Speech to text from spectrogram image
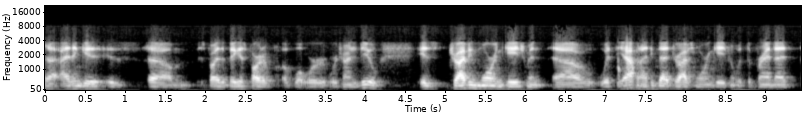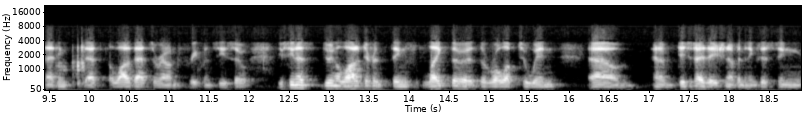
I think um, is probably the biggest part of what we're trying to do, is driving more engagement uh, with the app. And I think that drives more engagement with the brand. I think that a lot of that's around frequency. So you've seen us doing a lot of different things like the Roll Up to Win um, kind of digitization of an existing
